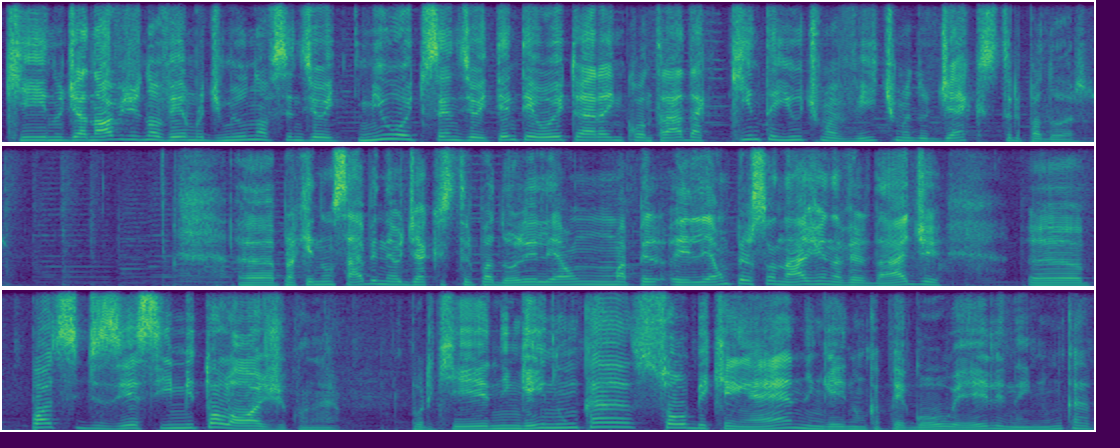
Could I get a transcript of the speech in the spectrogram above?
que no dia 9 de novembro de 1908 1888 era encontrada a quinta e última vítima do Jack Stripador. Uh, para quem não sabe, né, o Jack o Estripador ele é, uma, ele é um personagem, na verdade, uh, pode-se dizer assim, mitológico, né? Porque ninguém nunca soube quem é, ninguém nunca pegou ele, nem nunca,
